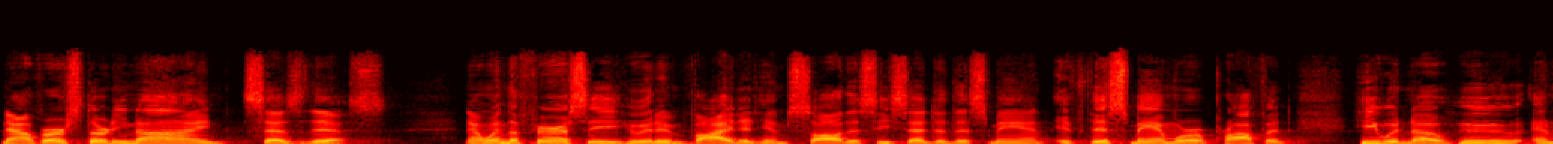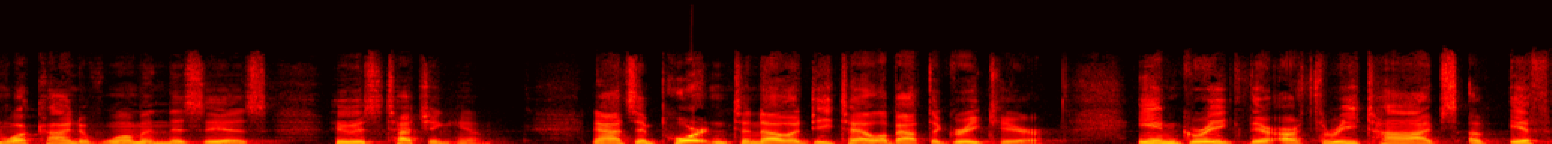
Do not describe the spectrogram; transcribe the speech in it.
Now, verse 39 says this now, when the Pharisee who had invited him saw this, he said to this man, If this man were a prophet, he would know who and what kind of woman this is who is touching him. Now, it's important to know a detail about the Greek here. In Greek, there are three types of if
